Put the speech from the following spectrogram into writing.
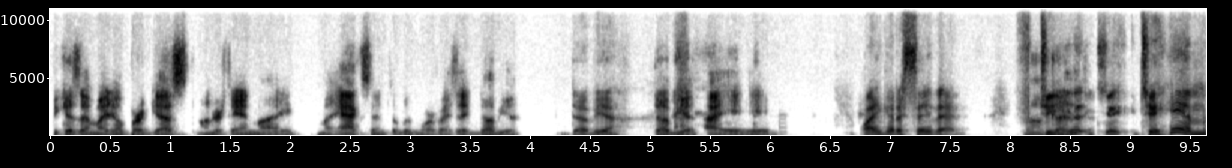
because that might help our guests understand my my accent a bit more if I say W. W. WIAA. Why you got to say that? To, you, to to him,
